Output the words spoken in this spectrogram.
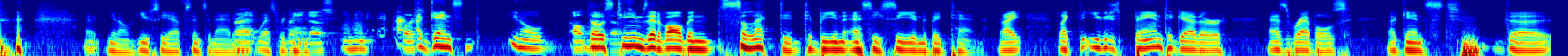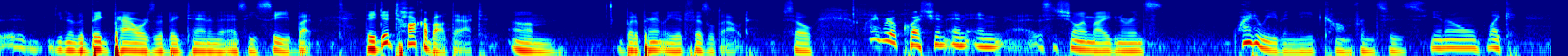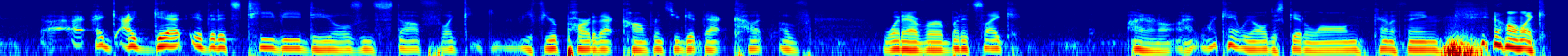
You know, UCF, Cincinnati, right, West Virginia. Mhm, Of against you know All those teams that have all been selected to be in the SEC and the Big Ten, right? Like the, you could just band together as rebels against the you know the big powers of the Big Ten and the SEC. But they did talk about that, um, but apparently it fizzled out. So my real question, and and uh, this is showing my ignorance. Why do we even need conferences? You know, like I, I, I get it that it's TV deals and stuff. Like, if you're part of that conference, you get that cut of whatever. But it's like, I don't know. I, why can't we all just get along, kind of thing? you know, like,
